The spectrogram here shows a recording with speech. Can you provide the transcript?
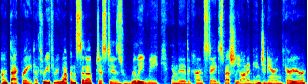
aren't that great. A 3 3 weapon setup just is really weak in the, the current state, especially on an engineering carrier.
